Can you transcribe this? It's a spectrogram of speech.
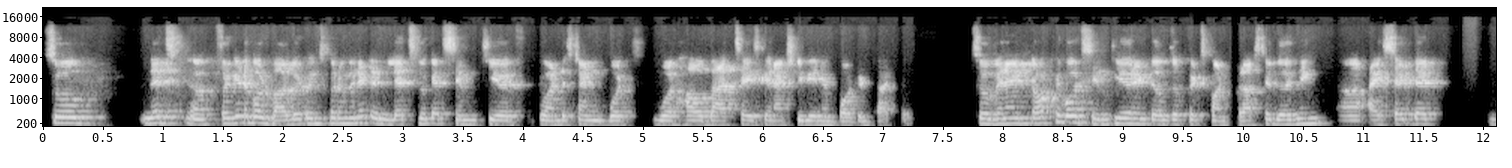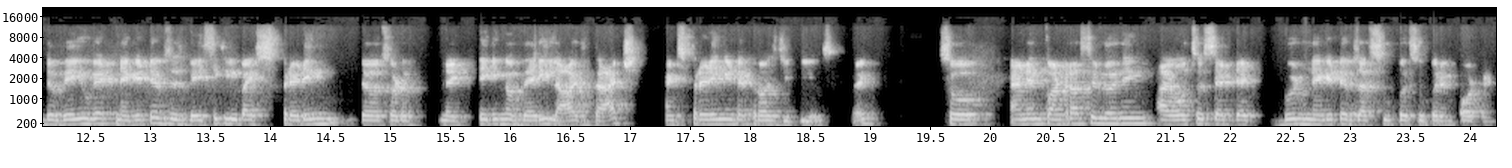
So let's uh, forget about Barlow twins for a minute and let's look at SimCLR to understand what, what how batch size can actually be an important factor. So when I talked about SimCLR in terms of its contrastive learning, uh, I said that the way you get negatives is basically by spreading the sort of like taking a very large batch and spreading it across GPUs, right? So, and in contrastive learning, I also said that good negatives are super, super important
